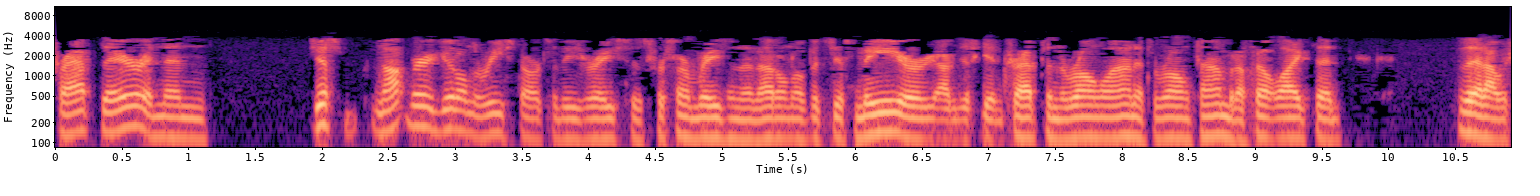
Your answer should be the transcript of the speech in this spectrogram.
trapped there, and then just not very good on the restarts of these races for some reason, and I don't know if it's just me or I'm just getting trapped in the wrong line at the wrong time. But I felt like that that I was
